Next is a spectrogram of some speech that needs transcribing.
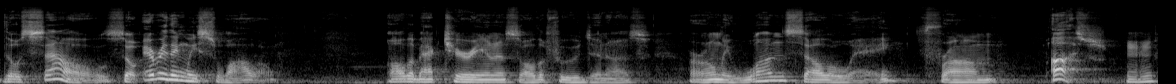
those cells, so everything we swallow, all the bacteria in us, all the foods in us, are only one cell away from us. Mm-hmm.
